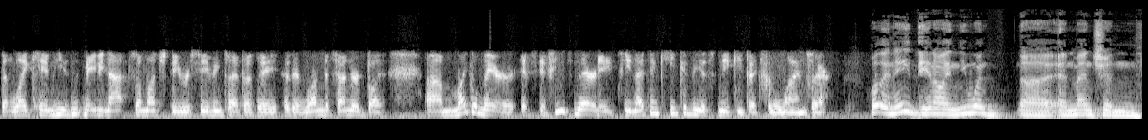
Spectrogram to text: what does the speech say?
that like him. He's maybe not so much the receiving type as a as a run defender, but um, Michael Mayer, if if he's there at 18, I think he could be a sneaky pick for the Lions there. Well, they need, you know, and you went uh, and mentioned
